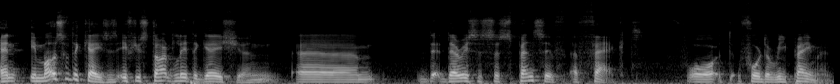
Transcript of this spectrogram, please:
and in most of the cases, if you start litigation, um, th- there is a suspensive effect for t- for the repayment.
